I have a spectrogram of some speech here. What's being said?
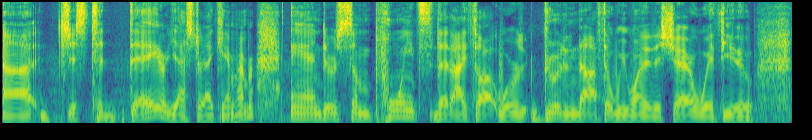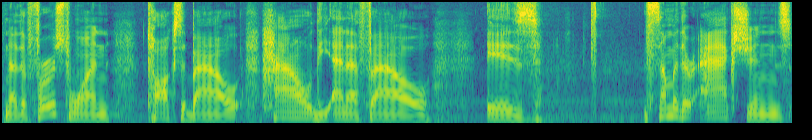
Uh, just today or yesterday, I can't remember. And there's some points that I thought were good enough that we wanted to share with you. Now, the first one talks about how the NFL is some of their actions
